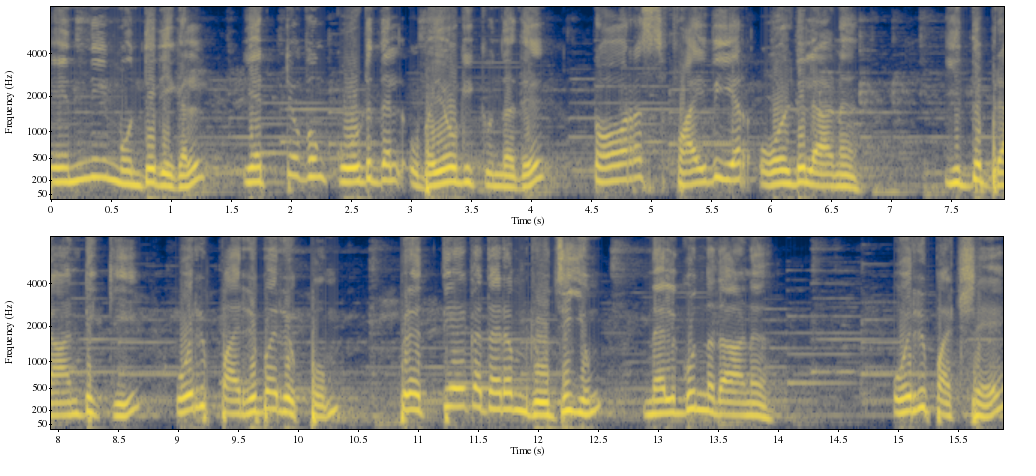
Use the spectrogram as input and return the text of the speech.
എന്നീ മുന്തിരികൾ ഏറ്റവും കൂടുതൽ ഉപയോഗിക്കുന്നത് ടോറസ് ഫൈവ് ഇയർ ഓൾഡിലാണ്. ഇത് ബ്രാൻഡിക്ക് ഒരു പരുപരുപ്പും പ്രത്യേകതരം രുചിയും നൽകുന്നതാണ്. ഒരു പക്ഷേ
